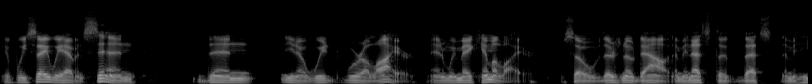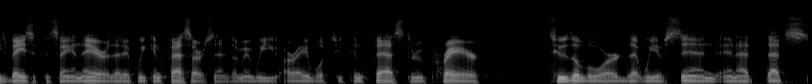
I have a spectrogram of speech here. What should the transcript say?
if we say we haven't sinned, then you know we we're a liar and we make him a liar. So there's no doubt. I mean that's the that's I mean he's basically saying there that if we confess our sins, I mean we are able to confess through prayer to the Lord that we have sinned and that that's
